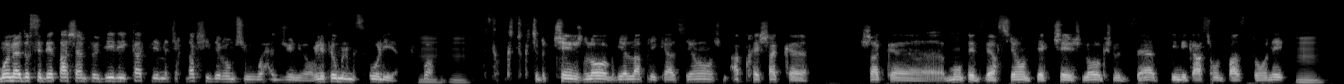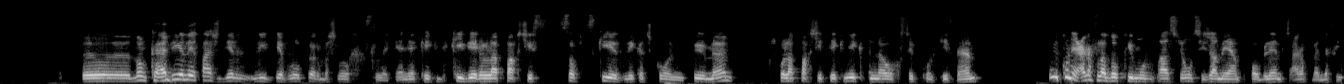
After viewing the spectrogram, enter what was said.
المهم هادو سي دي تاش ان بو ديليكات اللي ما تقدرش يديرهم شي واحد جونيور اللي فيهم المسؤولية. تكتب تشينج لوغ ديال لابليكاسيون ابخي شاك شاك مونتي دو فيرسيون دير تشينج لوغ شنو تزاد ليميغراسيون باز دوني donc هذه les tâches ديال les développeurs باش نلخص لك يعني كيدير la partie soft skills اللي كتكون هيومان تكون la partie technique انه خصو يكون كيفهم ويكون يعرف la documentation si jamais un problème تعرف بعدا فين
